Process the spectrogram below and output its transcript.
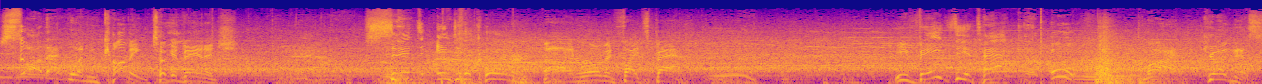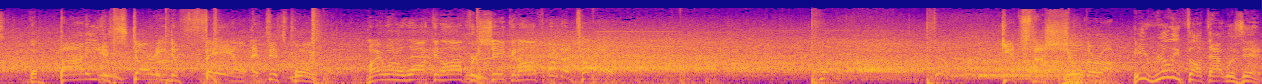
Saw that one coming. Took advantage. Sent into the corner. Oh, and Roman fights back. Evades the attack. Oh, my goodness. The body is starting to fail at this point. Might want to walk it off or shake it off. For the title. Gets the shoulder up. He really thought that was it.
